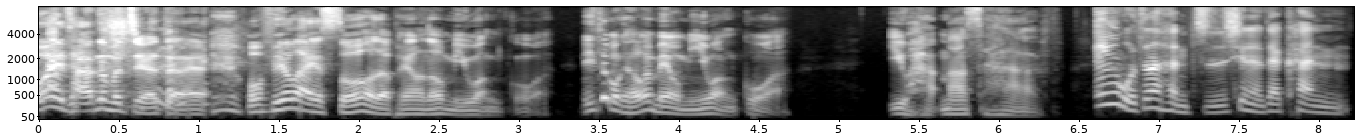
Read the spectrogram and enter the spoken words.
我也常这么觉得。哎，我 feel like 所有的朋友都迷惘过，你怎么可能会没有迷惘过啊？You have, must have。因为我真的很直线的在看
